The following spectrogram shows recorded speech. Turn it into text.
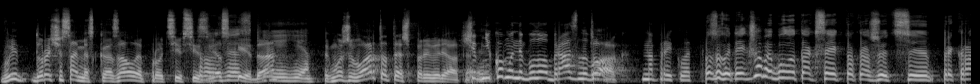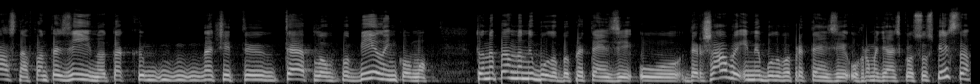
Ви, до речі, самі сказали про ці всі Про зв'язки, зв'язки да? є. Так може варто теж перевіряти? Щоб нікому не було образливо, Так. наприклад. Послухайте, якщо би було так все, як то кажуть, е, прекрасно, фантазійно, так м, значить, е, тепло по біленькому, то напевно не було б претензій у держави і не було б претензій у громадянського суспільства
